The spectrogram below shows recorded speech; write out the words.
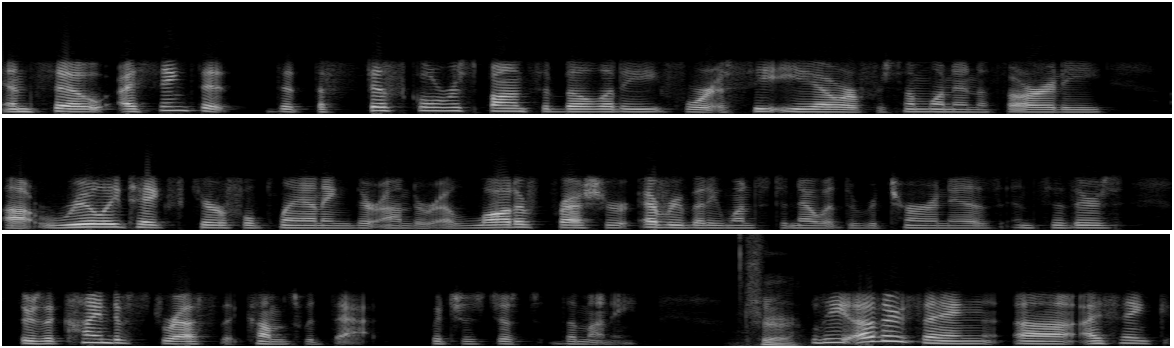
And so I think that that the fiscal responsibility for a CEO or for someone in authority uh, really takes careful planning. They're under a lot of pressure. Everybody wants to know what the return is, and so there's there's a kind of stress that comes with that, which is just the money. Sure. The other thing, uh, I think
